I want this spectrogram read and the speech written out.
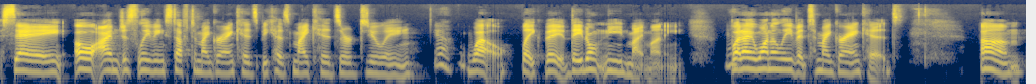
say, "Oh, I'm just leaving stuff to my grandkids because my kids are doing Yeah. well. Like they they don't need my money, Yeah. but I want to leave it to my grandkids." Um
